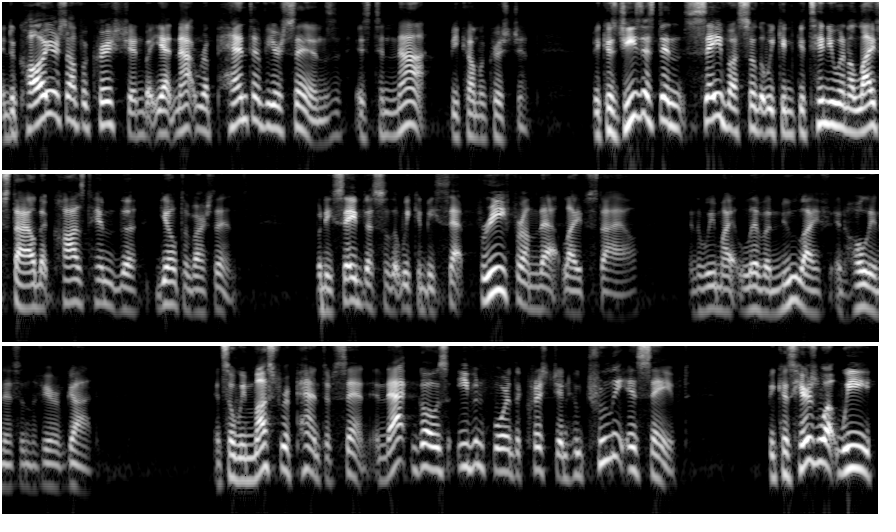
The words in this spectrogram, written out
And to call yourself a Christian, but yet not repent of your sins, is to not become a Christian. Because Jesus didn't save us so that we can continue in a lifestyle that caused him the guilt of our sins. But he saved us so that we could be set free from that lifestyle and that we might live a new life in holiness and the fear of God. And so we must repent of sin. And that goes even for the Christian who truly is saved. Because here's what we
